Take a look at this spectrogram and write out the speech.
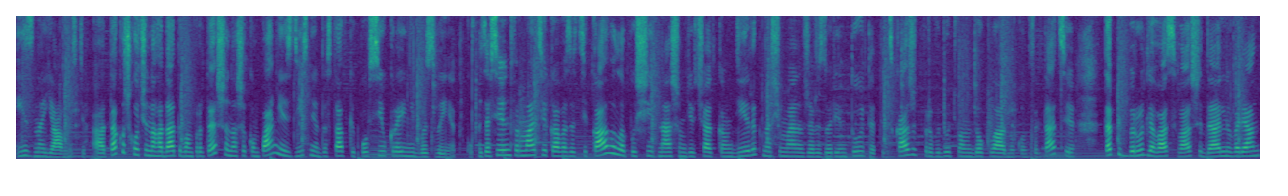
із наявності. А також хочу нагадати вам про те, що наша компанія здійснює доставки по всій Україні без винятку. За всю інформацію, яка вас зацікавила, пишіть нашим дівчаткам в Дірект, наші менеджери зорієнтують та підскажуть, проведуть вам докладну консультацію та підберуть для вас ваш ідеальний варіант.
